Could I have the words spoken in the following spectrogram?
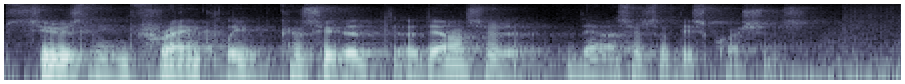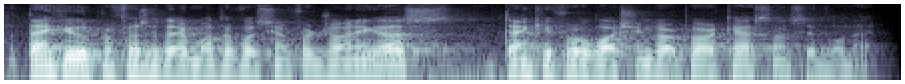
seriously and frankly considered the answer the answers of these questions. Thank you, Professor Tayyip for joining us. Thank you for watching our broadcast on CivilNet.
